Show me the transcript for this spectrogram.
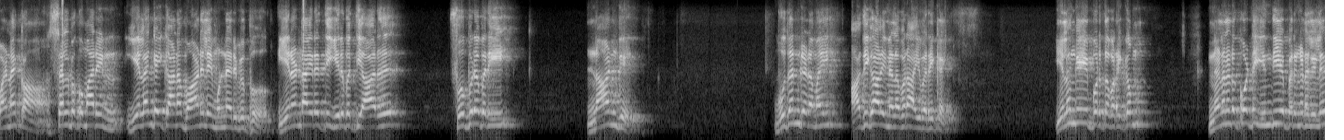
வணக்கம். செல்வகுமாரின் இலங்கைக்கான வானிலை முன்னறிவிப்பு. இரண்டாயிரத்தி இருபத்தி ஆறு பிப்ரவரி நான்கு. புதன்கிழமை அதிகாலை நிலவர ஆய்வறிக்கை. இலங்கையை பொறுத்த வரைக்கும் நிலநடுக்கோட்டை இந்திய பெருங்கடலிலே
